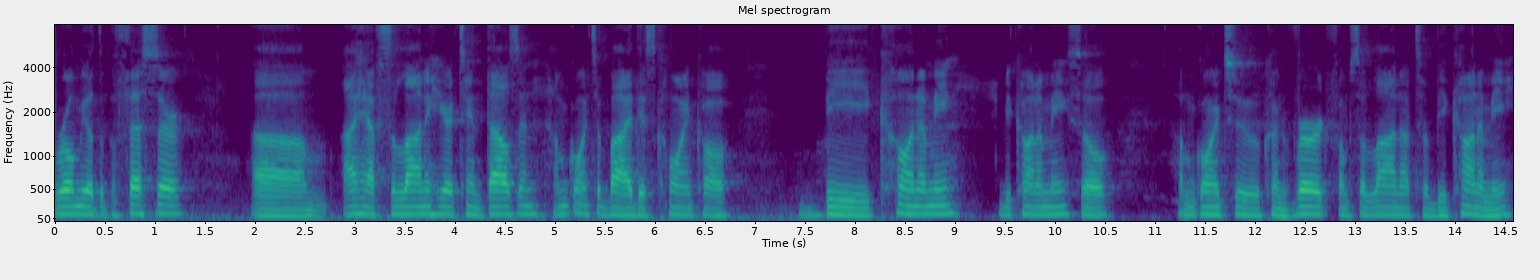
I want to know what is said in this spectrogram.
Romeo the Professor. Um, I have Solana here, 10,000. I'm going to buy this coin called Biconomy. Biconomy. So I'm going to convert from Solana to Biconomy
